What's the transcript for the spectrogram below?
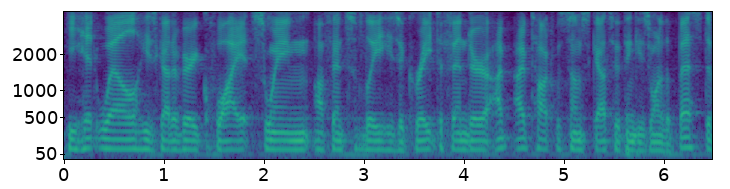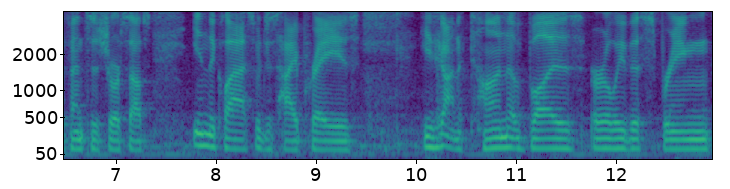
He hit well. He's got a very quiet swing offensively. He's a great defender. I've, I've, talked with some scouts who think he's one of the best defensive shortstops in the class, which is high praise. He's gotten a ton of buzz early this spring.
